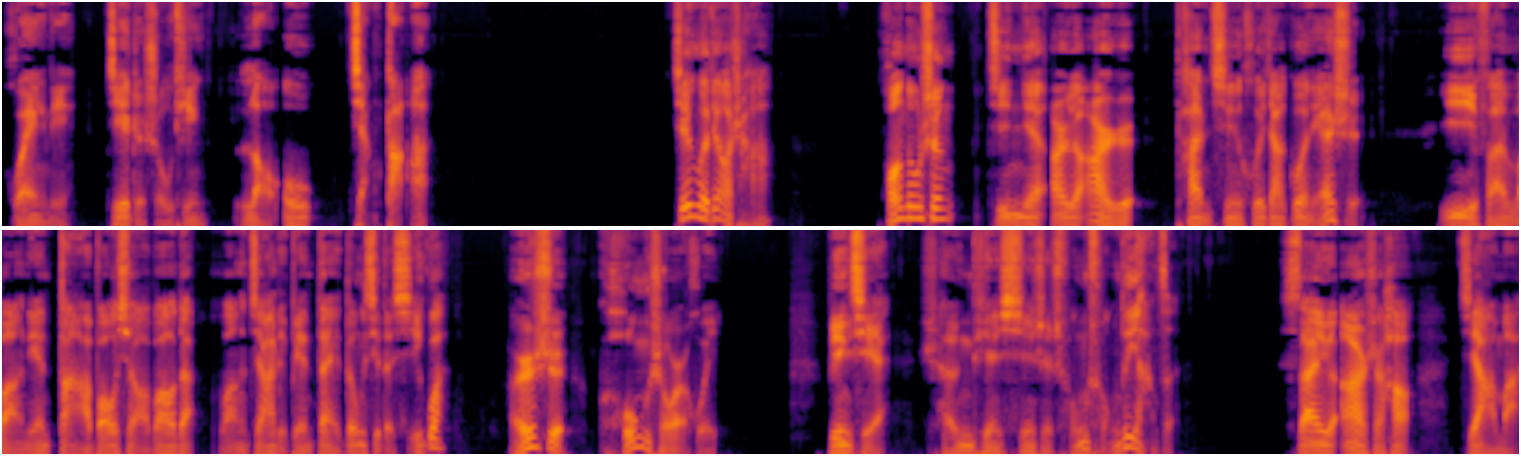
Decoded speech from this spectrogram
欢迎您接着收听老欧讲大案。经过调查，黄东升今年二月二日探亲回家过年时，一反往年大包小包的往家里边带东西的习惯，而是空手而回，并且成天心事重重的样子。三月二十号假满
